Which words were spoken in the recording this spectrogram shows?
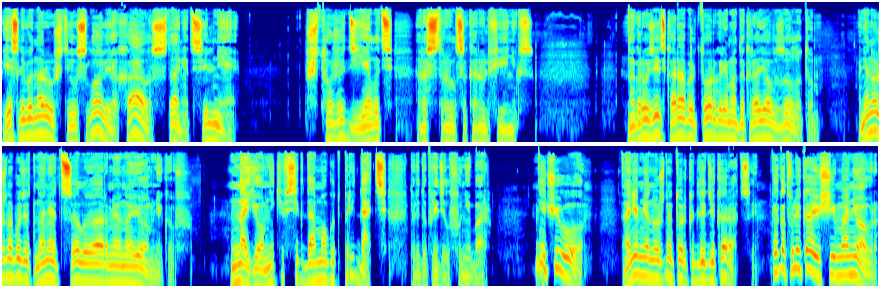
Если вы нарушите условия, хаос станет сильнее. Что же делать? расстроился король Феникс. Нагрузить корабль Торгрима до краев золотом. Мне нужно будет нанять целую армию наемников. Наемники всегда могут предать, предупредил Фунибар. Ничего, они мне нужны только для декорации, как отвлекающий маневр,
